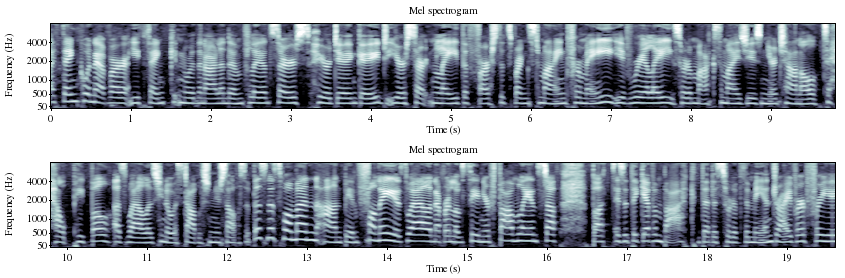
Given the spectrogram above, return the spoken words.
I think whenever you think Northern Ireland influencers who are doing good, you're certainly the first that springs to mind for me. You've really sort of maximised using your channel to help people as well as, you know, establishing yourself as a businesswoman and being funny as well. And everyone loves seeing your family and stuff. But is it the giving back that is sort of the main driver for you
